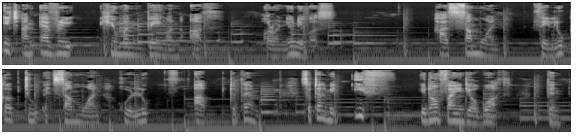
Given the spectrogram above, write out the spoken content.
each and every human being on earth or on universe has someone they look up to and someone who looks up to them. So tell me, if you don't find your worth, then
